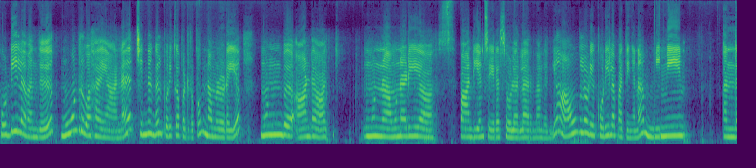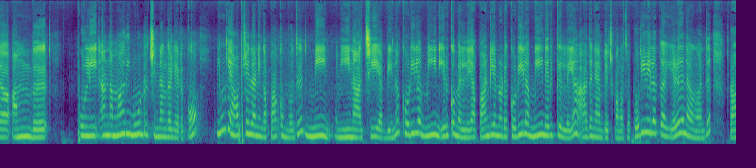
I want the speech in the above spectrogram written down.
கொடியில வந்து மூன்று வகையான சின்னங்கள் பொறிக்கப்பட்டிருக்கும். நம்மளுடைய முன்பு ஆண்ட ஆ- முன்ன முன்னாடி பாண்டியன் சேர சோழர்லாம் இருந்தாங்க இல்லையா? அவங்களுடைய கொடியில பாத்தீங்கன்னா மீன் அந்த அம்பு புலி அந்த மாதிரி மூன்று சின்னங்கள் இருக்கும். இங்கே ஆப்ஷன்ல நீங்க பார்க்கும்போது மீன் மீனாட்சி அப்படின்னா கொடியில மீன் இருக்கும் இல்லையா? பாண்டியனோட கொடியில மீன் இருக்கு இல்லையா? அதை ஞாபகம் வச்சுக்கோங்க. ஸோ கொடி விளக்க எழுதினவங்க வந்து ரா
